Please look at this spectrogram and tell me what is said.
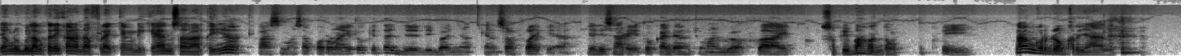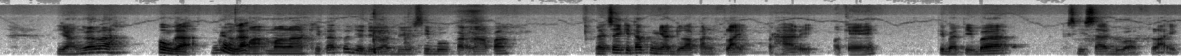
yang lu bilang tadi kan ada flight yang di cancel, artinya Pas masa corona itu kita jadi banyak cancel flight ya. Jadi sehari itu kadang cuma dua flight. Sepi banget dong. Tapi Nganggur dong kerjaan. ya enggak lah. Oh enggak? Oh Enggak, enggak? ma- malah kita tuh jadi lebih sibuk karena apa? Let's say kita punya 8 flight per hari. Oke. Tiba-tiba sisa dua flight.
